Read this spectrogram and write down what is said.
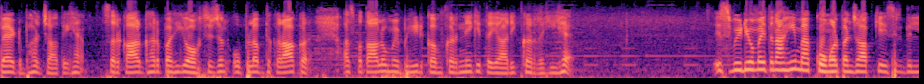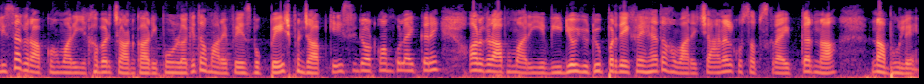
बेड भर जाते हैं। सरकार घर पर ही ऑक्सीजन उपलब्ध कराकर अस्पतालों में भीड़ कम करने की तैयारी कर रही है। इस वीडियो में इतना ही। मैं कोमल, पंजाब केसरी, दिल्ली से। अगर आपको हमारी ये खबर जानकारी पूर्ण लगे तो हमारे Facebook page Punjab Kesari dot com को लाइक करें। और अगर आप हमारी ये वीडियो यूट्यूब पर देख रहे हैं तो हमारे चैनल को सब्सक्राइब करना ना भूलें।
